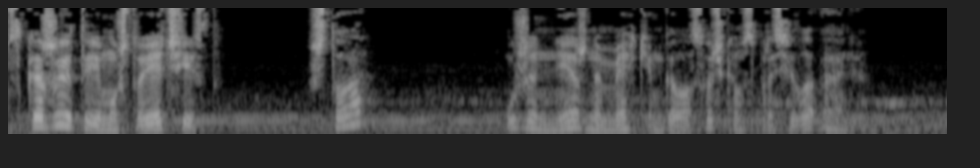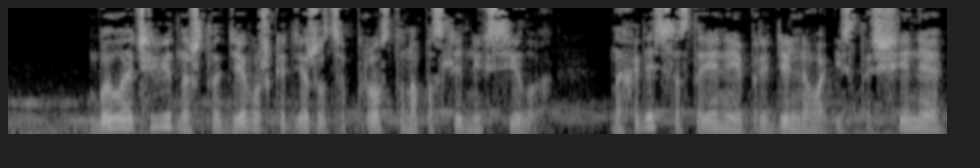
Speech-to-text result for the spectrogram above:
скажи ты ему, что я чист». «Что?» Уже нежным, мягким голосочком спросила Аня. Было очевидно, что девушка держится просто на последних силах, находясь в состоянии предельного истощения,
